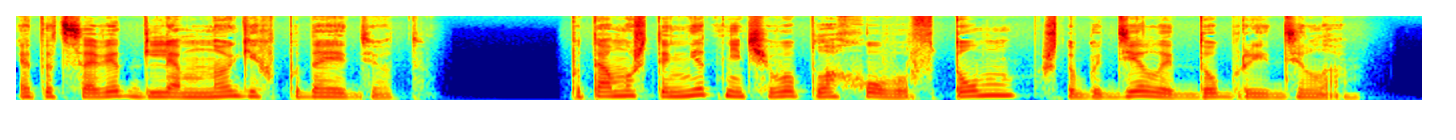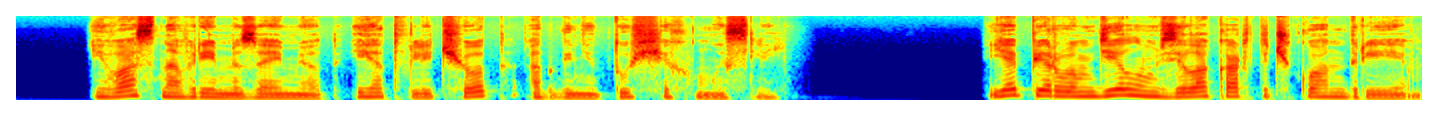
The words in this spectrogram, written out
Этот совет для многих подойдет. Потому что нет ничего плохого в том, чтобы делать добрые дела. И вас на время займет и отвлечет от гнетущих мыслей. Я первым делом взяла карточку Андрея,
